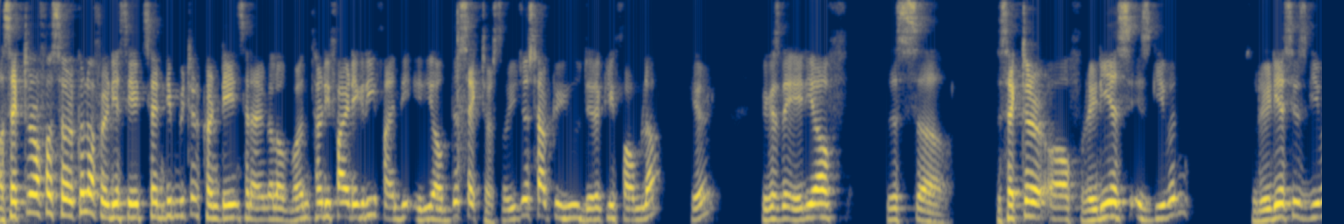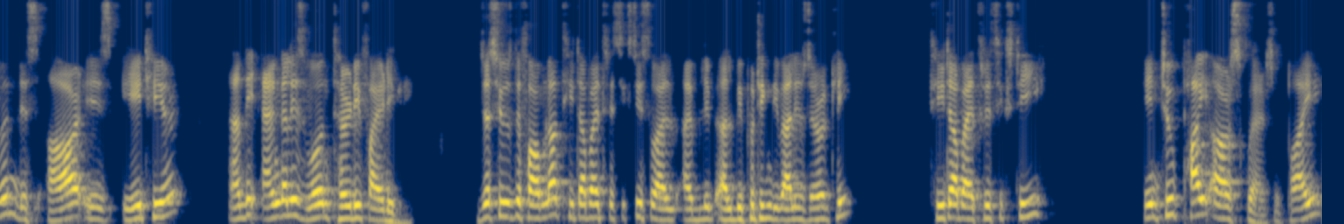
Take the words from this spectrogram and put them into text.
A sector of a circle of radius 8 centimeter contains an angle of 135 degree. Find the area of the sector. So you just have to use directly formula here because the area of this uh, the sector of radius is given. So radius is given. This r is 8 here and the angle is 135 degree. Just use the formula theta by 360. So I'll, I'll, be, I'll be putting the values directly. Theta by 360 into pi r square. So pi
